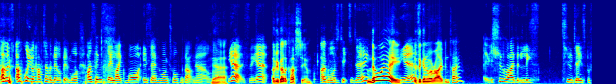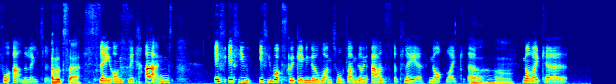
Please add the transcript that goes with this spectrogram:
I was, I thought you would have to have a little bit more. I was going to say like, what is everyone talking about now? Yeah. Yeah. So yeah, Have you got the costume? I've ordered it today. No way. Yeah. Is it going to arrive in time? It should arrive at least two days before at the latest. I'm obsessed. Same, honestly. And if if you if you watch Squid Game, you know what I'm talking about. I'm going as a player, not like a, Oh. not like a,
